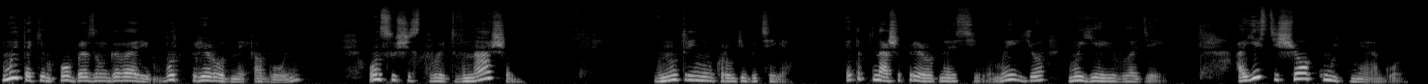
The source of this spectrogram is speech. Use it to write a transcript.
мы таким образом говорим, вот природный огонь, он существует в нашем внутреннем круге бытия. Это наша природная сила, мы, ее, мы ею владеем. А есть еще оккультный огонь,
